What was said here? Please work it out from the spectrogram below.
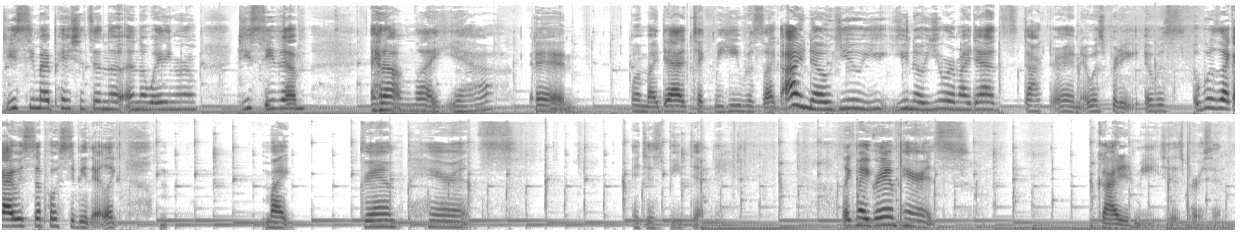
Do you see my patients in the in the waiting room? Do you see them?" And I'm like, "Yeah." And when my dad took me, he was like, "I know you. You you know you were my dad's doctor." And it was pretty. It was it was like I was supposed to be there. Like my grandparents it just beeped at me. Like my grandparents guided me to this person.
